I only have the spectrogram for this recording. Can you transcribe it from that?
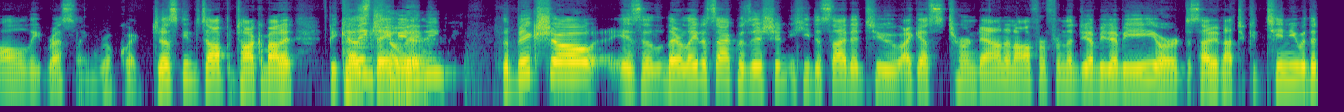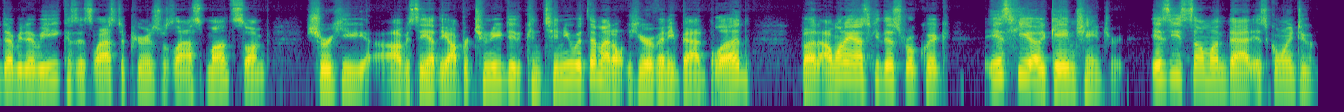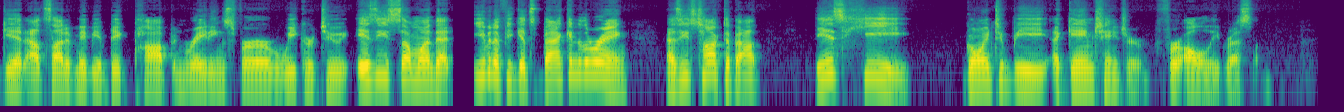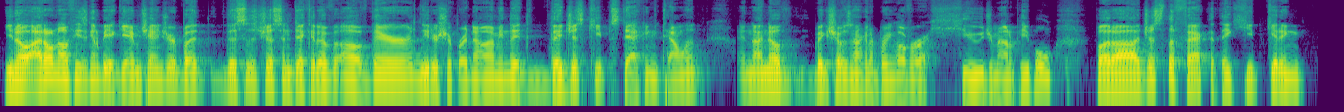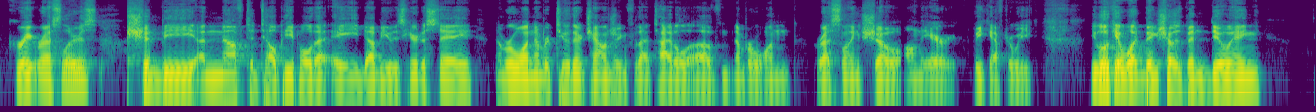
all elite wrestling, real quick. Just need to talk, talk about it because Big they Show, made it- the big show is uh their latest acquisition. He decided to, I guess, turn down an offer from the WWE or decided not to continue with the WWE because his last appearance was last month. So I'm sure he obviously had the opportunity to continue with them. I don't hear of any bad blood, but I want to ask you this real quick. Is he a game changer? Is he someone that is going to get outside of maybe a big pop in ratings for a week or two? Is he someone that, even if he gets back into the ring, as he's talked about, is he going to be a game changer for all elite wrestling? You know, I don't know if he's going to be a game changer, but this is just indicative of their leadership right now. I mean, they they just keep stacking talent, and I know Big Show is not going to bring over a huge amount of people, but uh, just the fact that they keep getting great wrestlers should be enough to tell people that AEW is here to stay. Number one, number two, they're challenging for that title of number one wrestling show on the air week after week. You look at what Big Show's been doing.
